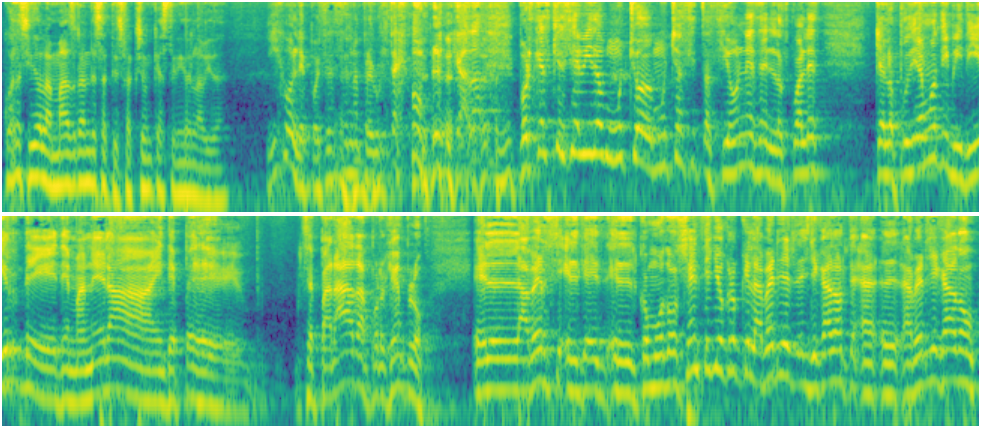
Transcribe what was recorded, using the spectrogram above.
¿Cuál ha sido la más grande satisfacción que has tenido en la vida? Híjole, pues esa es una pregunta complicada, porque es que sí ha habido mucho, muchas situaciones en las cuales que lo pudiéramos dividir de, de manera eh, separada, por ejemplo. El haber, el, como docente, yo creo que el haber llegado, haber llegado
